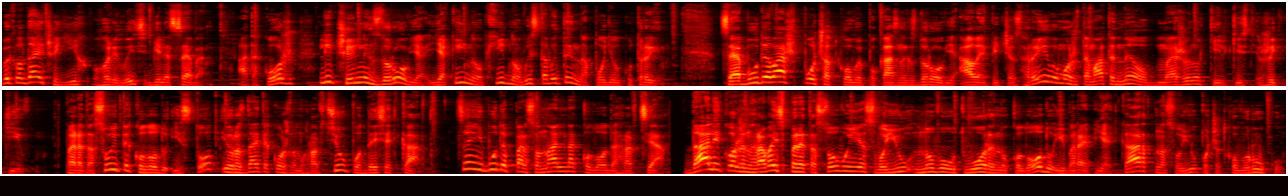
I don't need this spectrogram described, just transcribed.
викладаючи їх горілиць біля себе, а також лічильник здоров'я, який необхідно виставити на поділку 3. Це буде ваш початковий показник здоров'я, але під час гри ви можете мати необмежену кількість життів. Перетасуйте колоду істот і роздайте кожному гравцю по 10 карт. Це і буде персональна колода гравця. Далі кожен гравець перетасовує свою новоутворену колоду і бере 5 карт на свою початкову руку.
